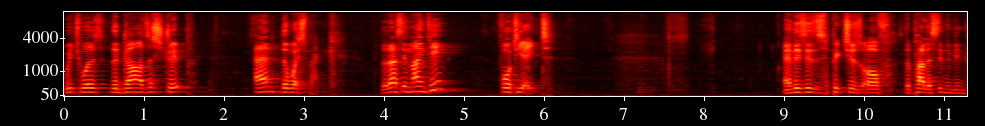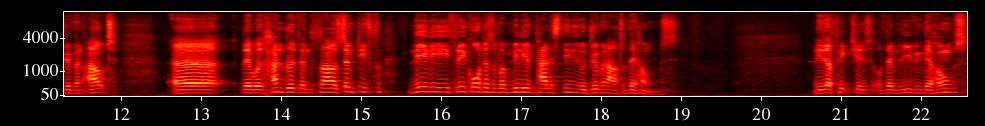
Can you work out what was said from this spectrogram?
which was the Gaza Strip and the West Bank. So that's in 1948. And this is pictures of the Palestinians being driven out. Uh, there was hundreds and thousands, 70, nearly three quarters of a million Palestinians were driven out of their homes. These are pictures of them leaving their homes.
